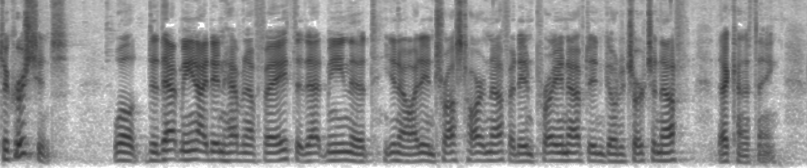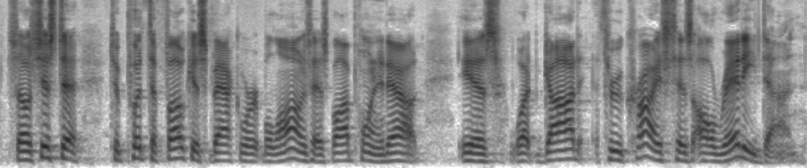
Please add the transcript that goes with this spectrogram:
to Christians. Well, did that mean I didn't have enough faith? Did that mean that, you know, I didn't trust hard enough? I didn't pray enough? Didn't go to church enough? That kind of thing. So it's just to, to put the focus back where it belongs, as Bob pointed out, is what God through Christ has already done.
